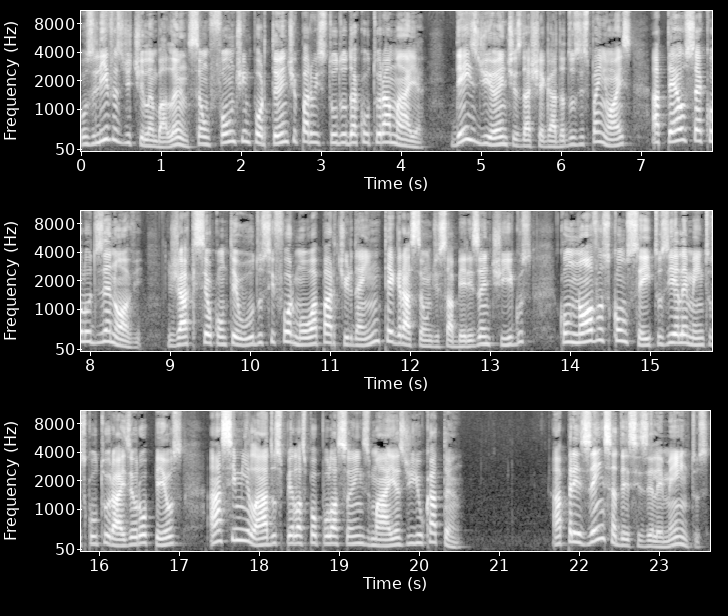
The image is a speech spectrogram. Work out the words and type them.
os livros de Tilambalan são fonte importante para o estudo da cultura maia, desde antes da chegada dos espanhóis até o século XIX já que seu conteúdo se formou a partir da integração de saberes antigos com novos conceitos e elementos culturais europeus assimilados pelas populações maias de Yucatán. A presença desses elementos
